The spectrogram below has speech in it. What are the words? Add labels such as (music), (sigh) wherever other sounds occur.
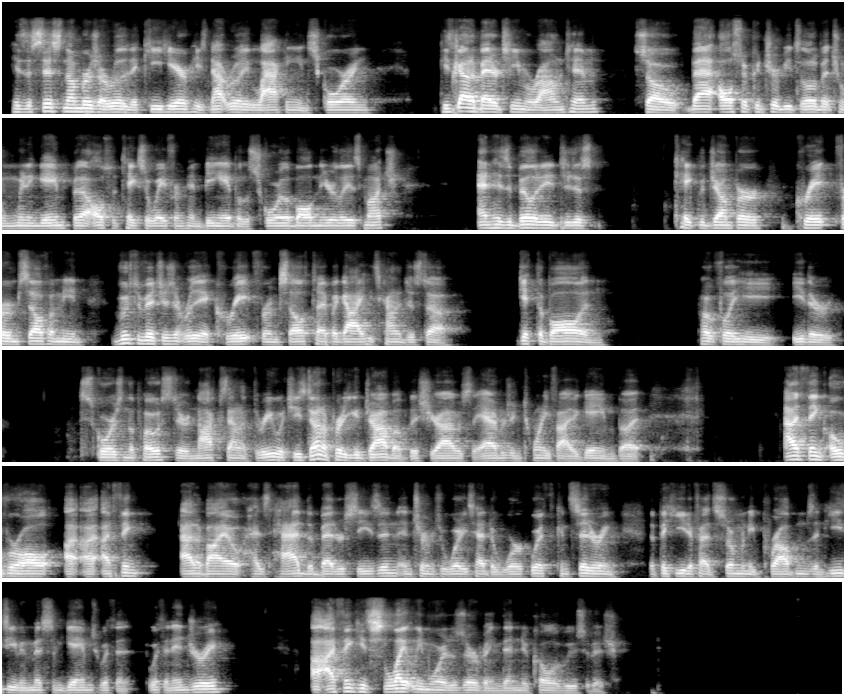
his assist numbers are really the key here. He's not really lacking in scoring. He's got a better team around him. So that also contributes a little bit to him winning games, but that also takes away from him being able to score the ball nearly as much. And his ability to just take the jumper, create for himself. I mean, Vucevic isn't really a create for himself type of guy. He's kind of just a get the ball and hopefully he either scores in the post or knocks down a three, which he's done a pretty good job of this year, obviously averaging 25 a game. But I think overall, I, I think Adebayo has had the better season in terms of what he's had to work with, considering that the Heat have had so many problems and he's even missed some games with it with an injury. I think he's slightly more deserving than Nikola Vucevic.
